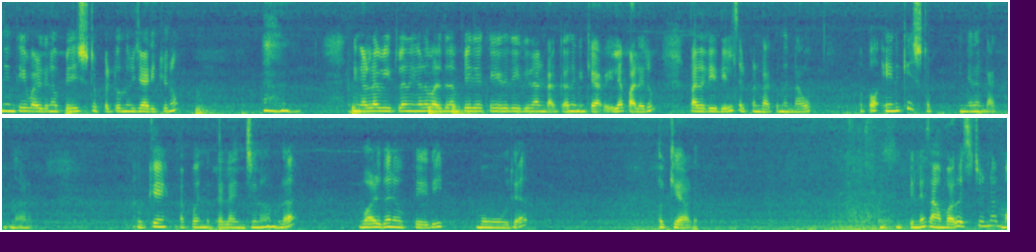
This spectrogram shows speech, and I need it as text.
നിങ്ങൾക്ക് ഈ വഴുതന ഉപ്പേരി ഇഷ്ടപ്പെട്ടു എന്ന് വിചാരിക്കുന്നു. നിങ്ങളുടെ വീട്ടിൽ നിങ്ങൾ വഴുതനപ്പേരിയൊക്കെ ഏത് രീതിയിലാണ് ഉണ്ടാക്കുകയെന്ന് എനിക്കറിയില്ല. പലരും പല രീതിയിൽ ചിലപ്പോൾ ഉണ്ടാക്കുന്നുണ്ടാവും. അപ്പോൾ എനിക്കിഷ്ടം ഇങ്ങനെ ഉണ്ടാക്കുന്നതാണ്. ഓക്കെ അപ്പോൾ ഇന്നത്തെ ലഞ്ചിന് നമ്മൾ വഴുതന ഉപ്പേരി മോര് ഒക്കെയാണ്. പിന്നെ സാമ്പാർ വെച്ചിട്ടുണ്ട് അമ്മ.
